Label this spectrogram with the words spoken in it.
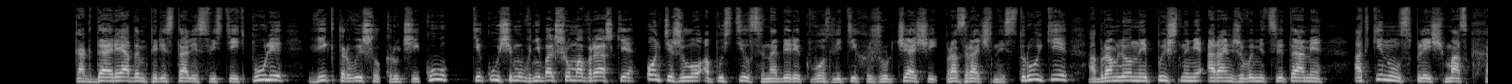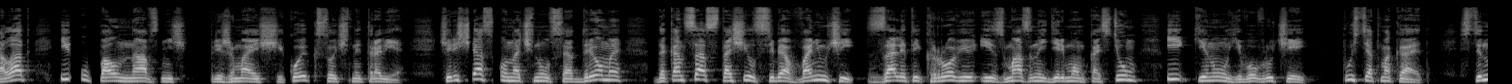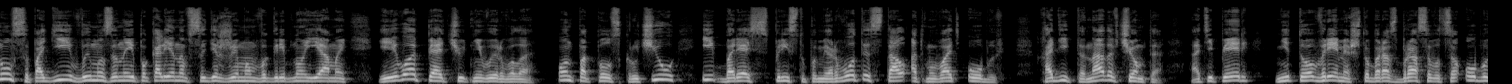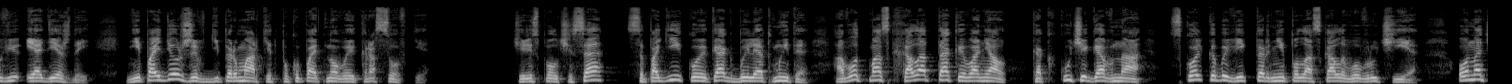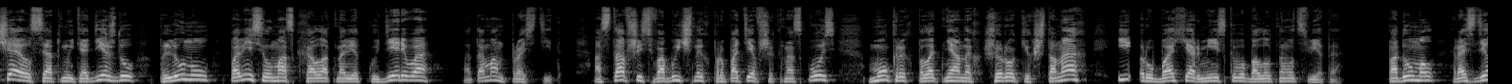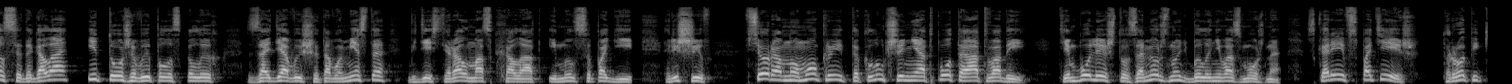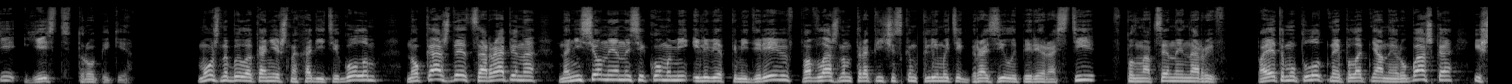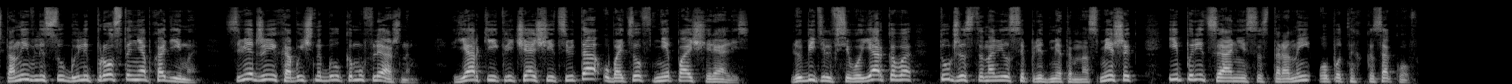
Когда рядом перестали свистеть пули, Виктор вышел к ручейку, текущему в небольшом овражке. Он тяжело опустился на берег возле тихо журчащей прозрачной струйки, обрамленной пышными оранжевыми цветами, откинул с плеч маск-халат и упал навзничь, прижимая щекой к сочной траве. Через час он очнулся от дремы, до конца стащил с себя вонючий, залитый кровью и измазанный дерьмом костюм и кинул его в ручей. Пусть отмокает. Стянул сапоги, вымазанные по колено в содержимом выгребной ямы, и его опять чуть не вырвало. Он подполз к ручью и, борясь с приступами рвоты, стал отмывать обувь. Ходить-то надо в чем-то, а теперь не то время, чтобы разбрасываться обувью и одеждой. Не пойдешь же в гипермаркет покупать новые кроссовки. Через полчаса сапоги кое-как были отмыты, а вот маск-халат так и вонял, как куча говна, сколько бы Виктор ни полоскал его в ручье. Он отчаялся отмыть одежду, плюнул, повесил маск-халат на ветку дерева, атаман простит оставшись в обычных, пропотевших насквозь, мокрых полотняных широких штанах и рубахе армейского болотного цвета. Подумал, разделся догола и тоже выполоскал их, зайдя выше того места, где стирал маск-халат и мыл сапоги, решив, все равно мокрый, так лучше не от пота, а от воды. Тем более, что замерзнуть было невозможно. Скорее вспотеешь. Тропики есть тропики. Можно было, конечно, ходить и голым, но каждая царапина, нанесенная насекомыми или ветками деревьев во влажном тропическом климате, грозила перерасти в полноценный нарыв. Поэтому плотная полотняная рубашка и штаны в лесу были просто необходимы. Цвет же их обычно был камуфляжным. Яркие кричащие цвета у бойцов не поощрялись. Любитель всего яркого тут же становился предметом насмешек и порицаний со стороны опытных казаков.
